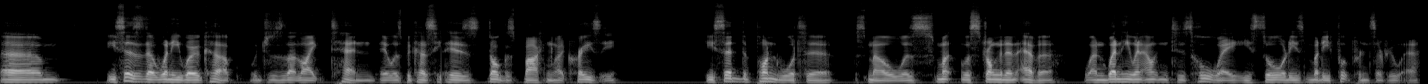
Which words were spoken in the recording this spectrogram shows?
Um, he says that when he woke up, which was at like ten, it was because his dog was barking like crazy. He said the pond water smell was was stronger than ever. When when he went out into his hallway, he saw all these muddy footprints everywhere,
